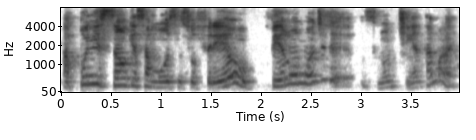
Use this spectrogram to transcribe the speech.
A punição que essa moça sofreu, pelo amor de Deus, não tinha tamanho.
